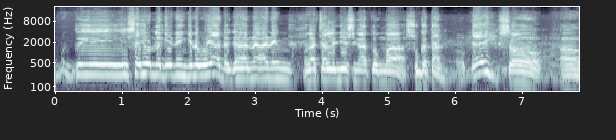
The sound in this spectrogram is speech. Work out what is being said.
Mag sayon lagi ning kinabuhi, daghan na aning mga challenges nga atong masugatan. Okay? So, ah,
